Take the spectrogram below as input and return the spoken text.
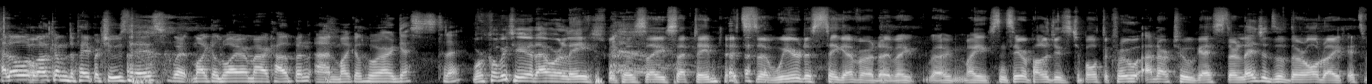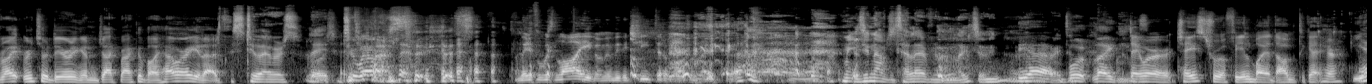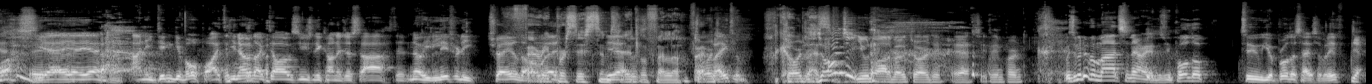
Hello and oh. welcome to Paper Tuesdays with Michael Dwyer, Mark Halpin, and Michael, who are our guests today. We're coming to you an hour late because I slept in. It's the weirdest thing ever, and I, my, my, my sincere apologies to both the crew and our two guests. They're legends of their own right. It's right, Richard Deering and Jack McAvoy. How are you, lads? It's two hours late. Two hours. I mean, if it was live, I mean, we could cheat that it wasn't like. I mean, you didn't have to tell everyone, like, I mean, yeah, but like They were chased through a field by a dog to get here. Yeah, yeah, yeah, yeah. And he didn't give up. I, you know, like dogs usually kind of just ah. No, he literally trailed all the very way. persistent Yeah. little fellow. Fair play to him. God bless him. Georgie, you know all about Georgie. Yeah, she's imprint. It was a bit of a mad scenario because we pulled up to your brother's house, I believe. Yeah.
